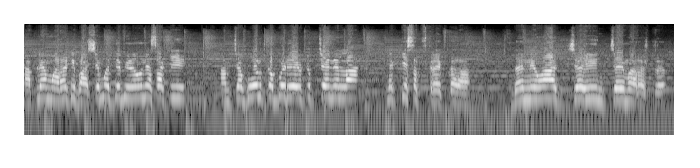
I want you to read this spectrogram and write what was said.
आपल्या मराठी भाषेमध्ये मिळवण्यासाठी आमच्या बोल कबड्डी युट्यूब चॅनलला नक्की सबस्क्राईब करा. धन्यवाद. जय हिंद जय महाराष्ट्र.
